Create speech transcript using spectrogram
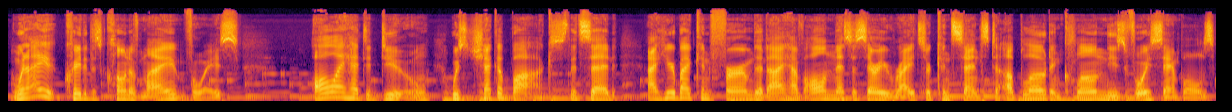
When I created this clone of my voice, all I had to do was check a box that said, I hereby confirm that I have all necessary rights or consents to upload and clone these voice samples,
